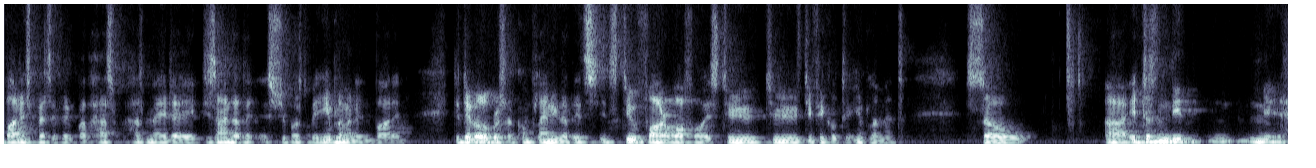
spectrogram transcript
Vaadin specific, but has has made a design that is supposed to be implemented in Vaadin, the developers are complaining that it's it's too far off or it's too too difficult to implement. So uh, it doesn't need, need,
